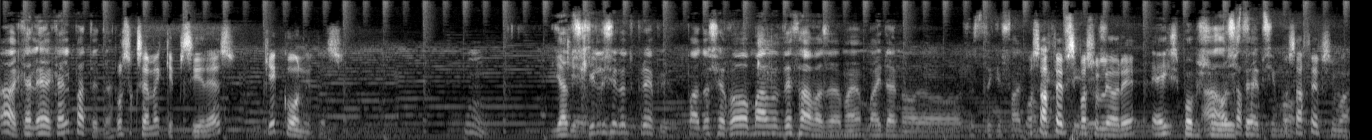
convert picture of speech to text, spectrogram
Α, καλή, ε, καλή πατέντα. Πρόσεξε με και ψήρες και κόνιδες. Για Και- του χίλιου είναι ότι πρέπει. Πάντως, εγώ μάλλον δεν θα βάζα μα, μαϊντανό ε, στο κεφάλι. Ως μου. αφέψιμα σου λέω ρε. Έχεις υπόψη Α, σου. ω Στε- αφέψιμο. Ως αφέψιμα.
